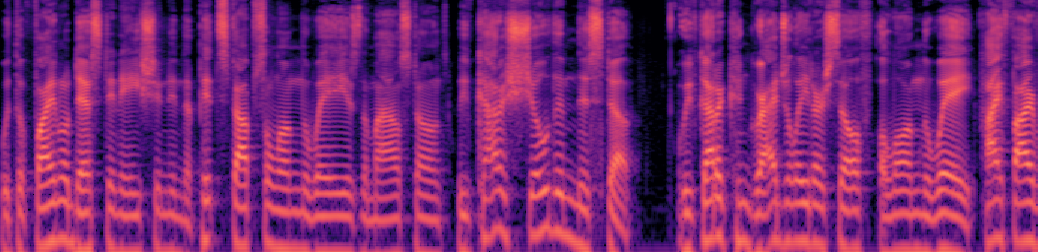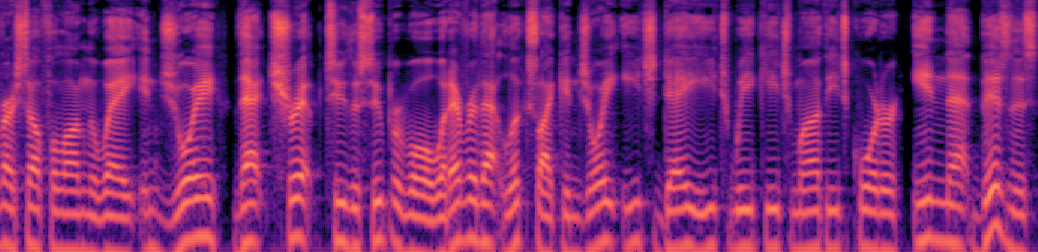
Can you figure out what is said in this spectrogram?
with the final destination and the pit stops along the way as the milestones. We've got to show them this stuff. We've got to congratulate ourselves along the way, high five ourselves along the way, enjoy that trip to the Super Bowl, whatever that looks like. Enjoy each day, each week, each month, each quarter in that business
